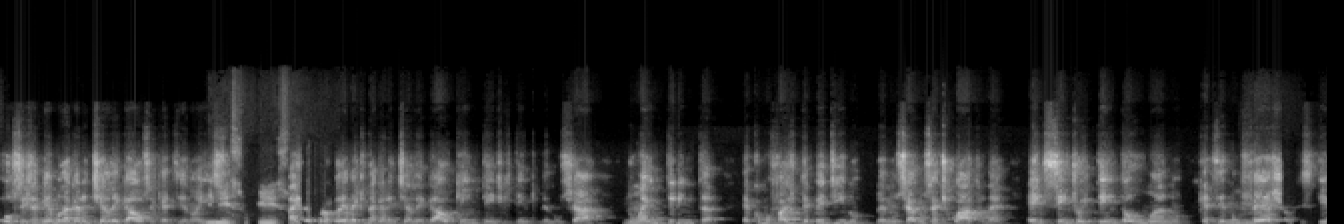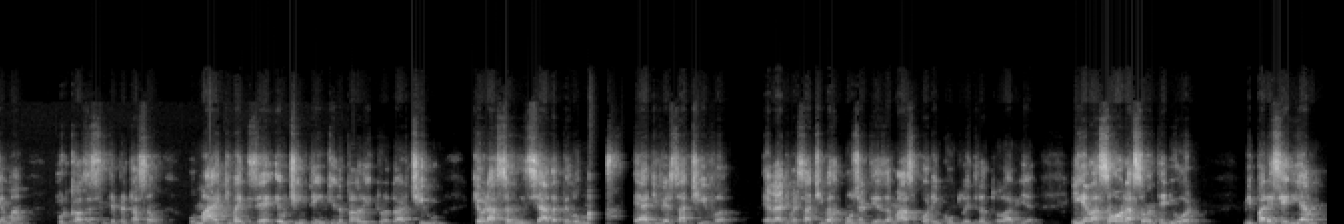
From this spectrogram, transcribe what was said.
Ou seja, mesmo na garantia legal, você quer dizer, não é isso? Isso, isso. Mas o problema é que na garantia legal, quem entende que tem que denunciar não é em 30. É como faz o TPDino, no enunciado 174, né? É em 180 ou um ano. Quer dizer, não isso. fecha o sistema por causa dessa interpretação. O Mike vai dizer, eu tinha entendido pela leitura do artigo, que a oração iniciada pelo mas é adversativa. Ela é adversativa, com certeza, mas, porém, contudo, entretanto, todavia. Em relação à oração anterior, me pareceria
